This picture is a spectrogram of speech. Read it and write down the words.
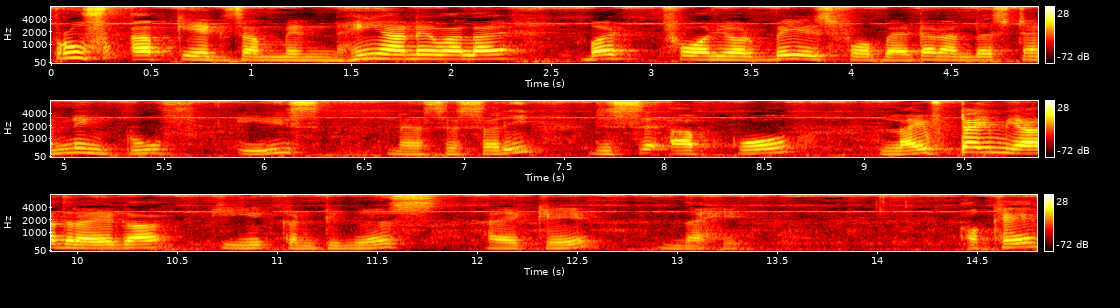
प्रूफ आपके एग्ज़ाम में नहीं आने वाला है but for your base for better understanding proof is necessary जिससे आपको लाइफ टाइम याद रहेगा कि ये कंटिन्यूस है कि नहीं। Okay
